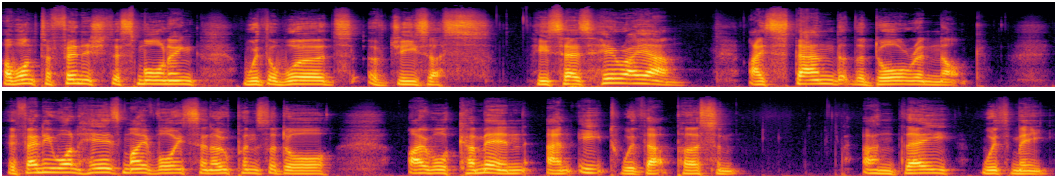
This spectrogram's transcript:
I want to finish this morning with the words of Jesus. He says, Here I am. I stand at the door and knock. If anyone hears my voice and opens the door, I will come in and eat with that person, and they with me.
